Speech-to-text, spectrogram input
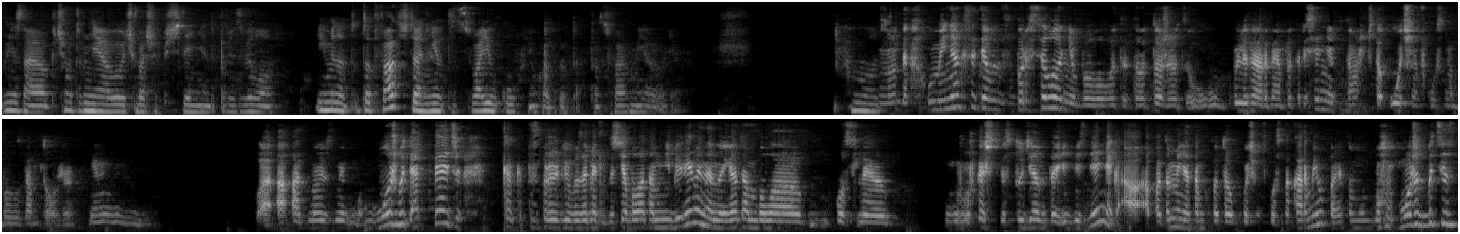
не знаю, почему-то мне очень большое впечатление это произвело. Именно тот факт, что они вот свою кухню как-то так трансформировали. Вот. Ну да. У меня, кстати, в Барселоне было вот это вот тоже кулинарное потрясение, потому что очень вкусно было там тоже. А, а, одно из... Может быть, опять же, как ты справедливо заметил, то есть я была там не беременная, но я там была после в качестве студента и без денег, а, а потом меня там кто-то очень вкусно кормил, поэтому, может быть, из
